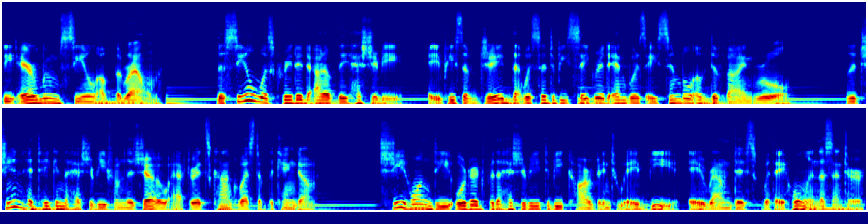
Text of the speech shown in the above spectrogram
the heirloom seal of the realm. The seal was created out of the Heshibi, a piece of jade that was said to be sacred and was a symbol of divine rule. The Qin had taken the Heshibi from the Zhou after its conquest of the kingdom. Shi Huangdi ordered for the Heshibi to be carved into a bi, a round disc with a hole in the center.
